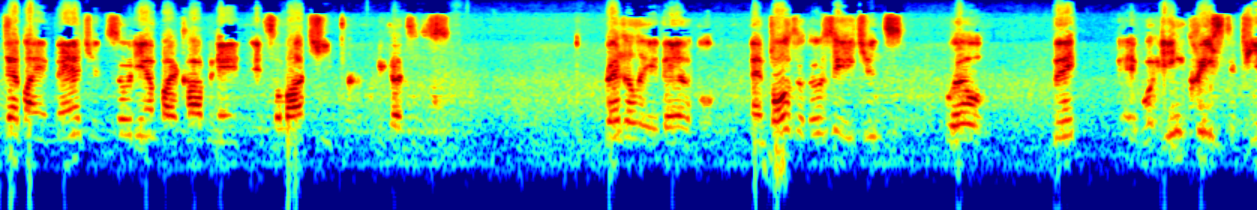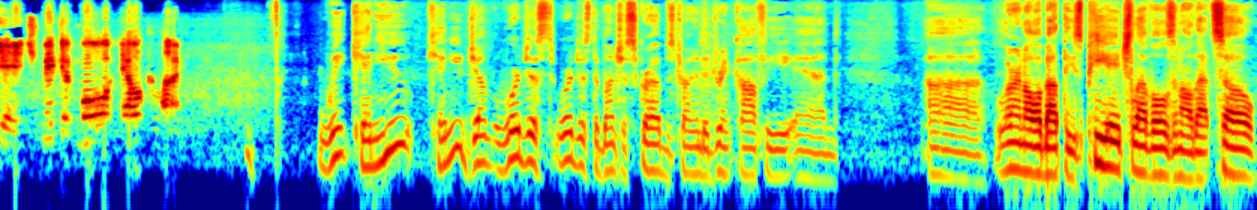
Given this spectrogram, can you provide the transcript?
Except I imagine sodium bicarbonate is a lot cheaper because it's readily available, and both of those agents will make it will increase the pH, make it more alkaline. Wait, can you can you jump? We're just we're just a bunch of scrubs trying to drink coffee and uh, learn all about these pH levels and all that. So,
